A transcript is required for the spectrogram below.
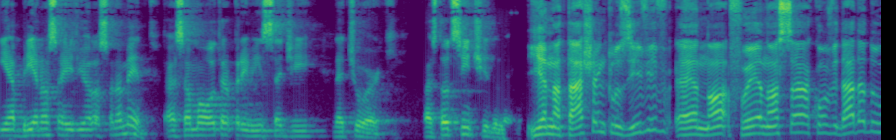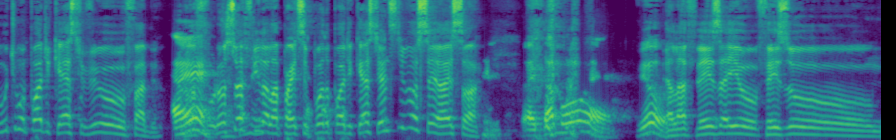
em abrir a nossa rede de relacionamento. Essa é uma outra premissa de network. Faz todo sentido, né? E a Natasha, inclusive, é no... foi a nossa convidada do último podcast, viu, Fábio? Ah, ela é? furou sua fila, ela participou do podcast antes de você, olha só. Mas tá bom, é. Viu? Ela fez aí o, fez o,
